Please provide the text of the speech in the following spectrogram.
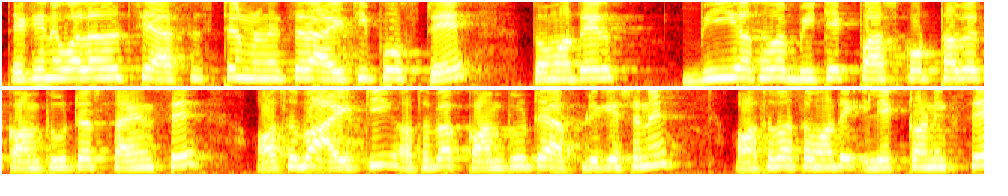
তো এখানে বলা হচ্ছে অ্যাসিস্ট্যান্ট ম্যানেজার আইটি পোস্টে তোমাদের বি অথবা বিটেক পাস করতে হবে কম্পিউটার সায়েন্সে অথবা আইটি অথবা কম্পিউটার অ্যাপ্লিকেশনে অথবা তোমাদের ইলেকট্রনিক্সে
